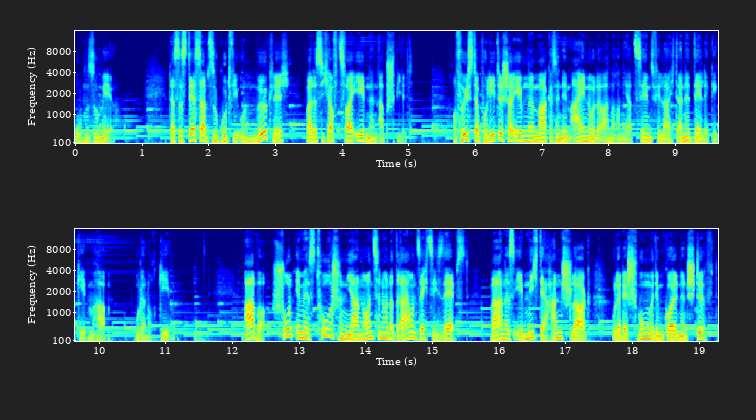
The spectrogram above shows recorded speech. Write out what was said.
umso mehr. Das ist deshalb so gut wie unmöglich, weil es sich auf zwei Ebenen abspielt. Auf höchster politischer Ebene mag es in dem einen oder anderen Jahrzehnt vielleicht eine Delle gegeben haben oder noch geben. Aber schon im historischen Jahr 1963 selbst waren es eben nicht der Handschlag oder der Schwung mit dem goldenen Stift,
